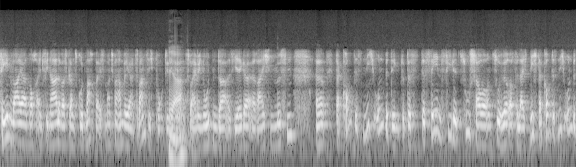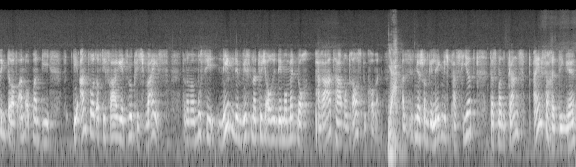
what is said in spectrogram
10 war ja noch ein Finale, was ganz gut machbar ist. Manchmal haben wir ja 20 Punkte, die ja. wir in zwei Minuten da als Jäger erreichen müssen. Äh, da kommt es nicht unbedingt, und das, das, sehen viele Zuschauer und Zuhörer vielleicht nicht, da kommt es nicht unbedingt darauf an, ob man die, die Antwort auf die Frage jetzt wirklich weiß sondern man muss sie neben dem Wissen natürlich auch in dem Moment noch parat haben und rausbekommen. Ja. Also es ist mir schon gelegentlich passiert, dass man ganz einfache Dinge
